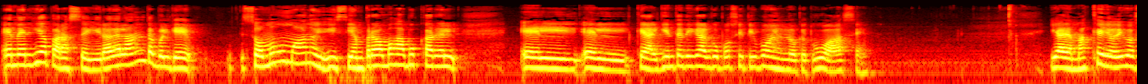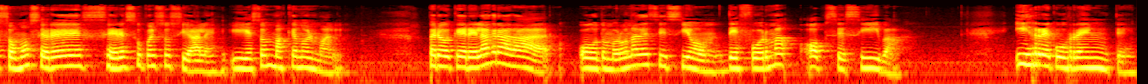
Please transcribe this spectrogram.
energía para seguir adelante porque somos humanos y, siempre vamos a buscar el, el, el que alguien te diga algo positivo en lo que tú haces. Y además que yo digo, somos seres, seres súper sociales y eso es más que normal. Pero querer agradar o tomar una decisión de forma obsesiva y recurrente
